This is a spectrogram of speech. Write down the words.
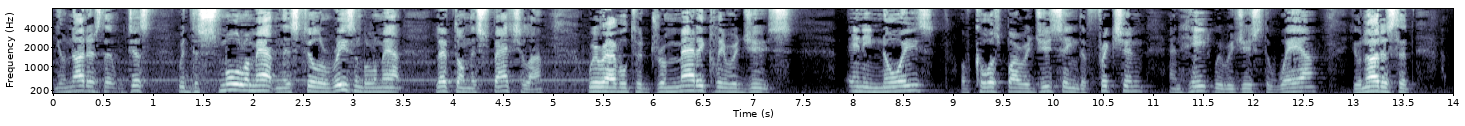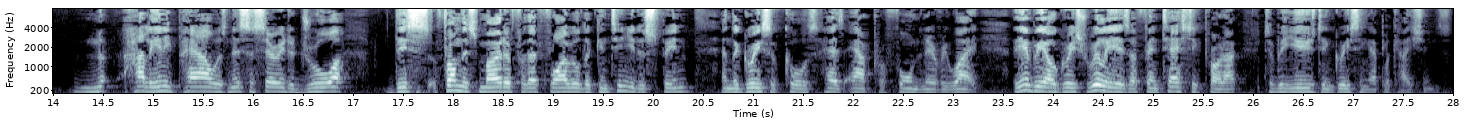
You'll notice that just with the small amount, and there's still a reasonable amount left on this spatula, we were able to dramatically reduce any noise. Of course, by reducing the friction and heat, we reduced the wear. You'll notice that hardly any power was necessary to draw this from this motor for that flywheel to continue to spin, and the grease, of course, has outperformed in every way. The MBL grease really is a fantastic product to be used in greasing applications.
